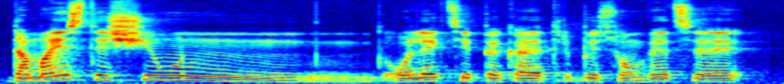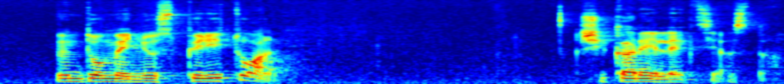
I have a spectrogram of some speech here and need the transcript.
Dar mai este și un, o lecție pe care trebuie să o învețe în domeniul spiritual. Și care e lecția asta?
